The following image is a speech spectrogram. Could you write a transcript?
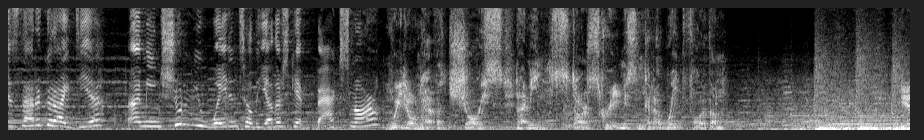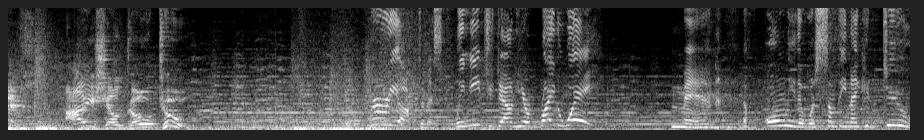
Is that a good idea? I mean, shouldn't you wait until the others get back, Snarl? We don't have a choice. I mean, Starscream isn't gonna wait for them. Yes, I shall go too. Hurry, Optimus! We need you down here right away! Man, if only there was something I could do.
